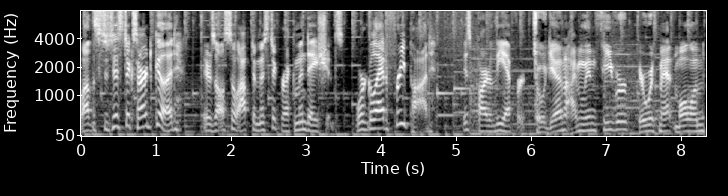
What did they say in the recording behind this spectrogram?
While the statistics aren't good, there's also optimistic recommendations. We're glad FreePod is part of the effort. So, again, I'm Lynn Fever here with Matt Mullen,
